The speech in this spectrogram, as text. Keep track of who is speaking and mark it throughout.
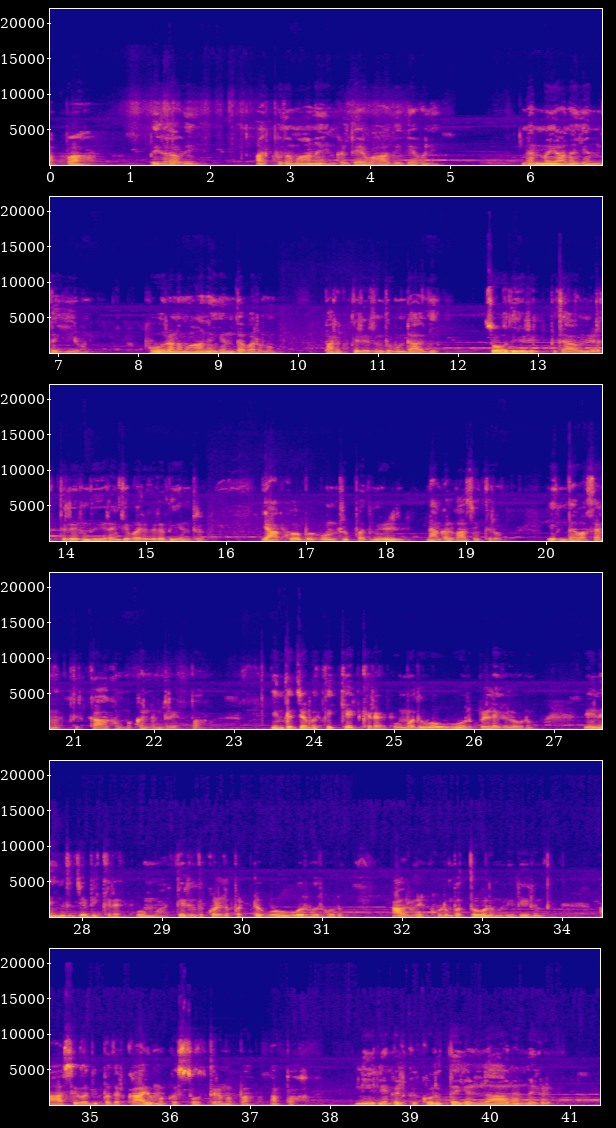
Speaker 1: அப்பா பிதாவே அற்புதமான எங்கள் தேவாதி தேவனே நன்மையான எந்த ஈவும் பூரணமான எந்த வரமும் பரத்திலிருந்து உண்டாகி சோதிகளின் பிதாவின் இடத்திலிருந்து இறங்கி வருகிறது என்று யாக்கோபு ஒன்று பதினேழில் நாங்கள் வாசிக்கிறோம். இந்த வசனத்திற்காக உமக்கு நன்றி அப்பா. இந்த ஜெபத்தை கேட்கிற உமது ஒவ்வொரு பிள்ளைகளோடும் இணைந்து ஜெபிக்கிற உம்மா தெரிந்து கொள்ளப்பட்ட ஒவ்வொருவரோடும் அவர்களின் குடும்பத்தோடும் நீரிருந்து ஆசிர்வதிப்பதற்காக உமக்கு ஸ்தோத்திரம் அப்பா. அப்பா நீர் எங்களுக்கு கொடுத்த எல்லா நன்மைகளும்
